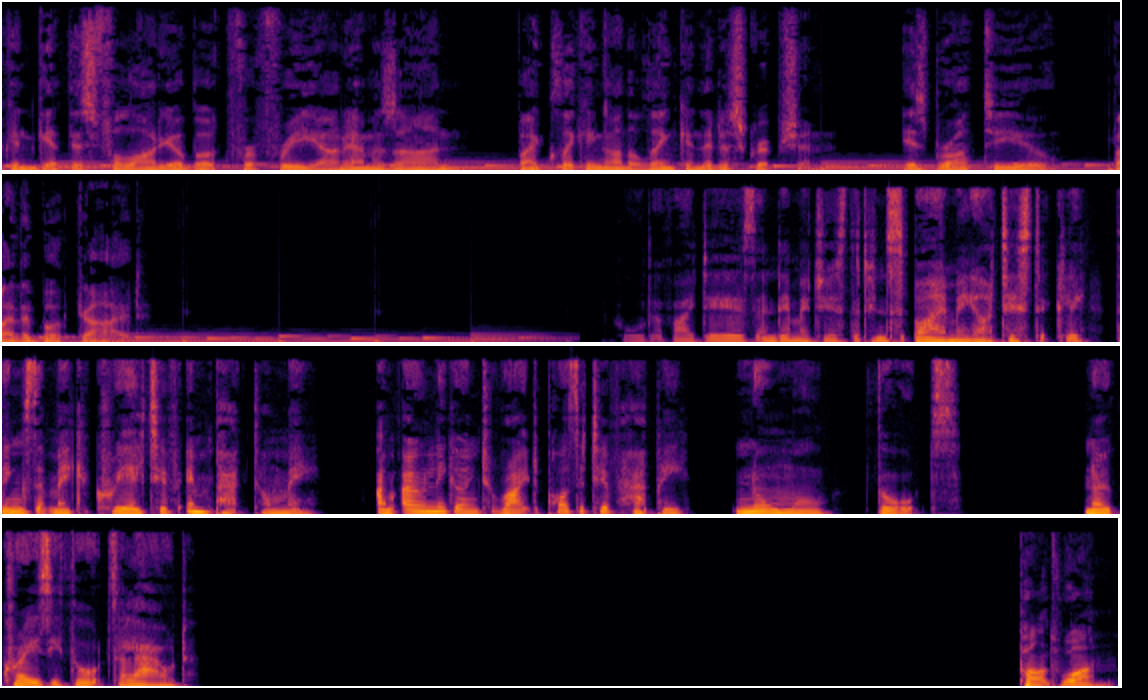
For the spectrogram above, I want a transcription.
can get this full audiobook for free on Amazon by clicking on the link in the description. Is brought to you by the Book Guide. Of ideas and images that inspire me artistically, things that make a creative impact on me. I'm only going to write positive, happy, normal thoughts. No crazy thoughts allowed. Part 1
